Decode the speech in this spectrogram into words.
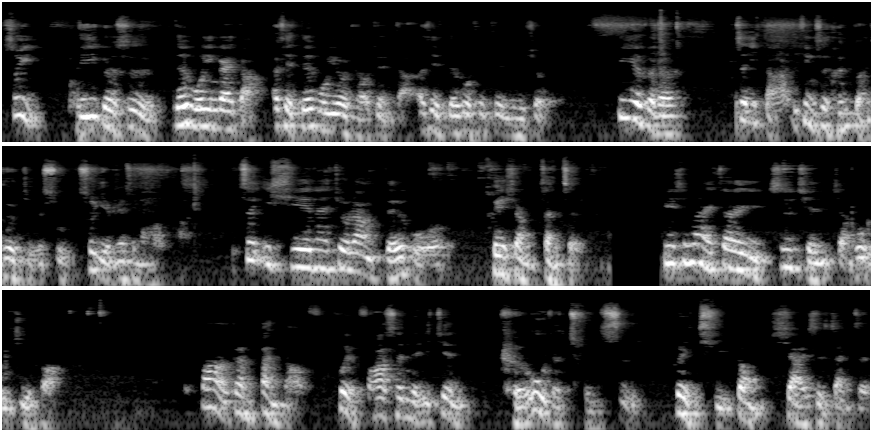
所以。”第一个是德国应该打，而且德国也有条件打，而且德国是最优秀的。第二个呢，这一打一定是很短就结束，所以也没什么好怕。这一些呢，就让德国推向战争。俾斯麦在之前讲过一句话：巴尔干半岛会发生的一件可恶的蠢事，会启动下一次战争。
